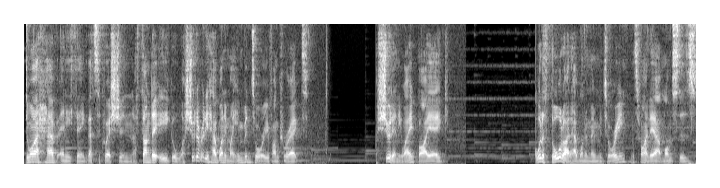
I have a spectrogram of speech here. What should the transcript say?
Do I have anything? That's the question. A Thunder Eagle. I should already have one in my inventory if I'm correct. I should anyway. Buy egg. I would have thought I'd have one in my inventory. Let's find out. Monsters.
